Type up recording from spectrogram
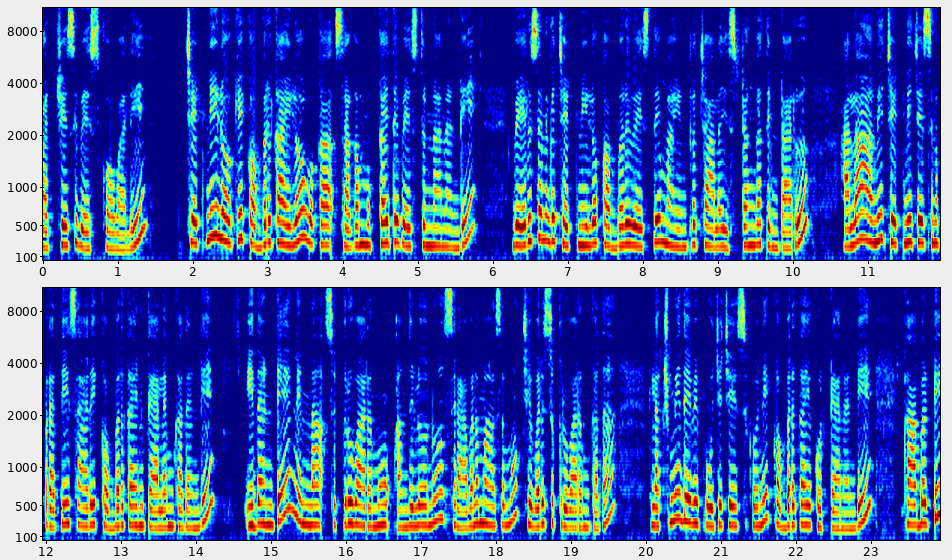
కట్ చేసి వేసుకోవాలి. చట్నీలోకి కొబ్బరికాయలో ఒక సగం ముక్క అయితే వేస్తున్నానండి. వేరుశనగ చట్నీలో కొబ్బరి వేస్తే మా ఇంట్లో చాలా ఇష్టంగా తింటారు. అలా అని చట్నీ చేసిన ప్రతిసారి కొబ్బరికాయని తేలాం కదండి. ఇదంటే నిన్న శుక్రవారము అందులోనూ శ్రావణ మాసము చివరి శుక్రవారం కదా. లక్ష్మీదేవి పూజ చేసుకొని కొబ్బరికాయ కొట్టానండి. కాబట్టి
